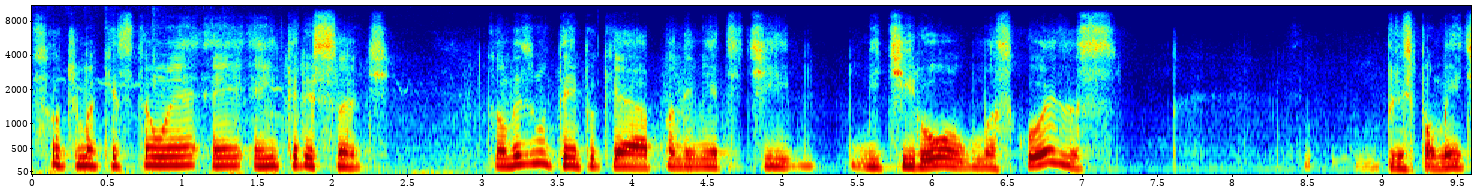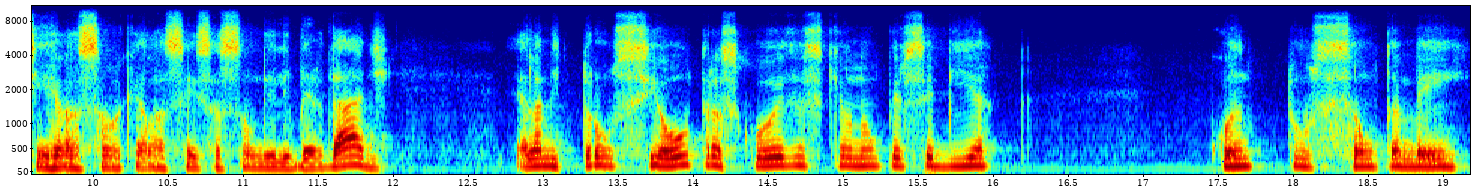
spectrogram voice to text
Essa última questão é, é, é interessante. Porque ao mesmo tempo que a pandemia te, te, me tirou algumas coisas, principalmente em relação àquela sensação de liberdade, ela me trouxe outras coisas que eu não percebia quanto são também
